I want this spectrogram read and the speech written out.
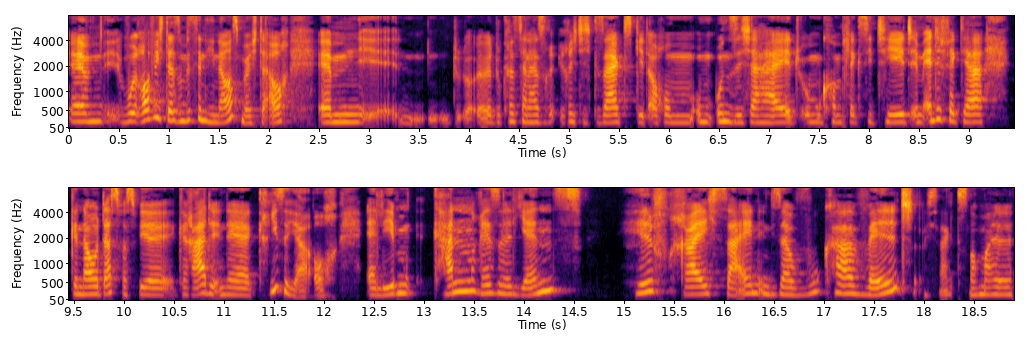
ähm, worauf ich da so ein bisschen hinaus möchte auch, ähm, du, äh, du Christian hast richtig gesagt, es geht auch um, um Unsicherheit, um Komplexität. Im Endeffekt ja genau das, was wir gerade in der Krise ja auch erleben. Kann Resilienz hilfreich sein in dieser VUCA-Welt? Ich sage das nochmal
